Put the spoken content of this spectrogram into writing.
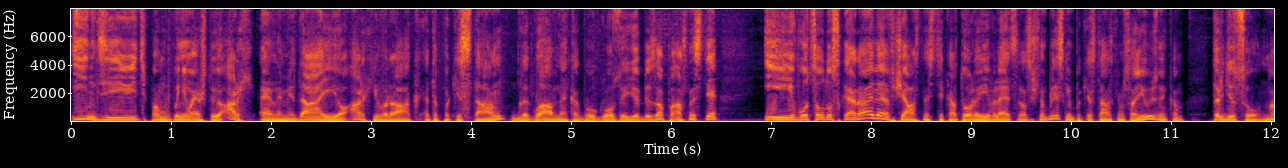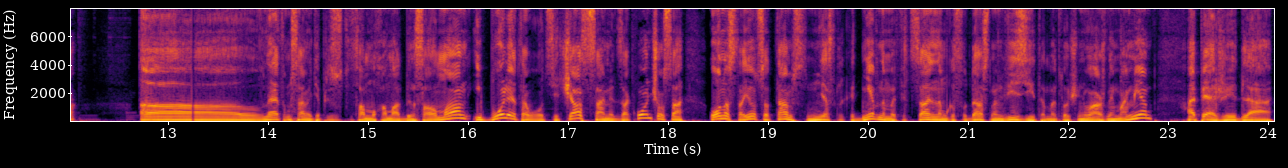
Индии ведь, по-моему, понимаешь, что ее архи-энеми, да, ее архи-враг, это Пакистан, главная как бы угроза ее безопасности. И вот Саудовская Аравия, в частности, которая является достаточно близким пакистанским союзником, традиционно, а, на этом саммите присутствует сам Мухаммад бин Салман, и более того, вот сейчас саммит закончился, он остается там с несколькодневным официальным государственным визитом. Это очень важный момент, опять же, и для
